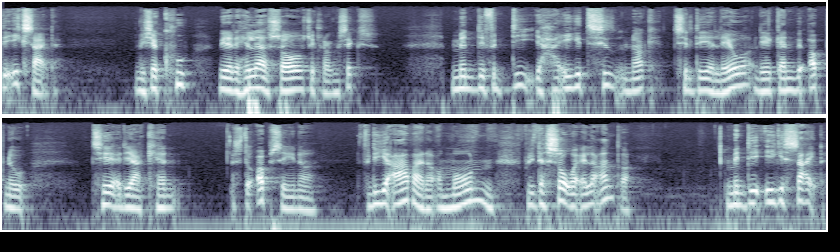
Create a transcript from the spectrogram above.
det er ikke sejt. Hvis jeg kunne, ville jeg da hellere sove til klokken 6. Men det er fordi, jeg har ikke tid nok til det, jeg laver, og det, jeg gerne vil opnå, til at jeg kan stå op senere. Fordi jeg arbejder om morgenen, fordi der sover alle andre. Men det er ikke sejt.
